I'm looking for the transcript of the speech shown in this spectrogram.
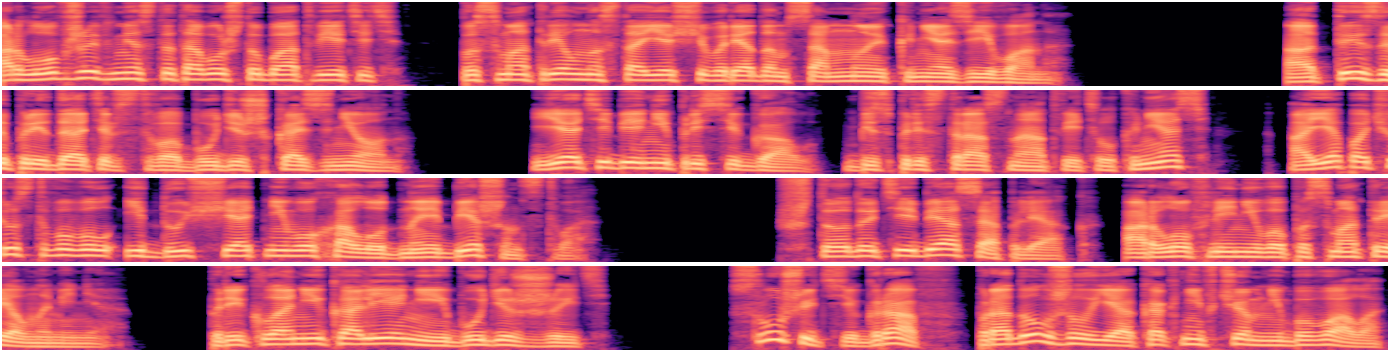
Орлов же вместо того, чтобы ответить, посмотрел на стоящего рядом со мной князя Ивана. «А ты за предательство будешь казнен». «Я тебе не присягал», — беспристрастно ответил князь, а я почувствовал идущее от него холодное бешенство. «Что до тебя, сопляк?» Орлов лениво посмотрел на меня. «Преклони колени и будешь жить». «Слушайте, граф», — продолжил я, как ни в чем не бывало,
